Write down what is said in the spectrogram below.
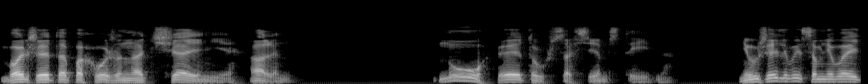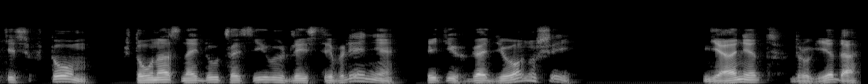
Больше это похоже на отчаяние, Ален. Ну, это уж совсем стыдно. Неужели вы сомневаетесь в том, что у нас найдутся силы для истребления этих гаденушей? Я нет, другие да.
